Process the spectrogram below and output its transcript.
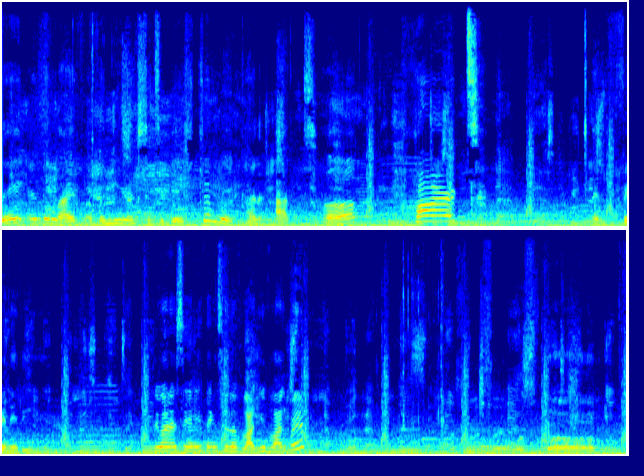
Day in the life of a New York City based Jamaican actor, Heart Infinity. Do you want to say anything to the vloggy vlog, babe? What's up?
